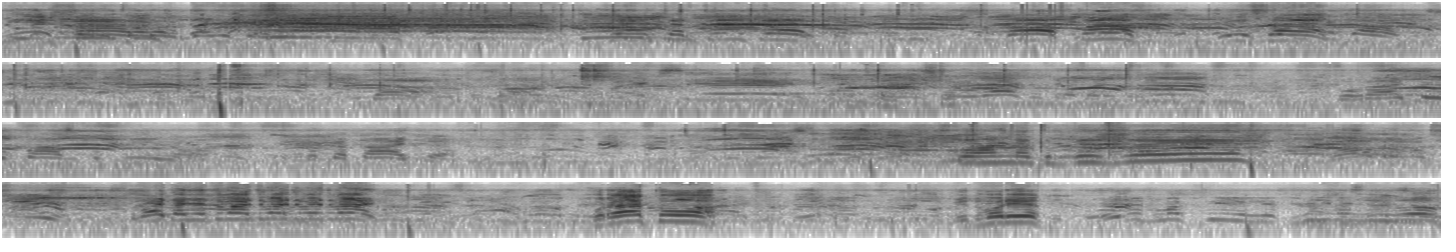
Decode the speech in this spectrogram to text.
Міша! Центр, центр! Пас, пас! Топчик. Пограйте у пас спокійно. Покатайте. Коник біжи. Добре, Максим. Давай, Даня, давай, давай, давай, давай! Відворіт! Видиш, Максим, не стій на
